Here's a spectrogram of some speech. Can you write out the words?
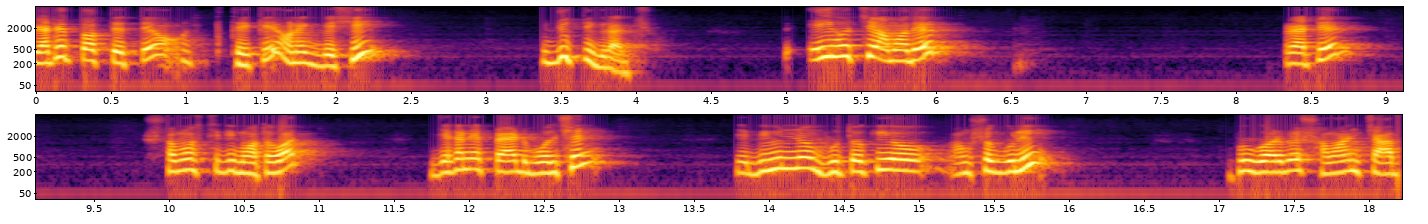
প্র্যাটের তত্ত্বের থেকে অনেক বেশি যুক্তিগ্রাহ্য। এই হচ্ছে আমাদের প্র্যাটের সমস্থিতি মতবাদ, যেখানে প্র্যাট বলছেন যে বিভিন্ন ভূতকীয় অংশগুলি ভূগর্ভে সমান চাপ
